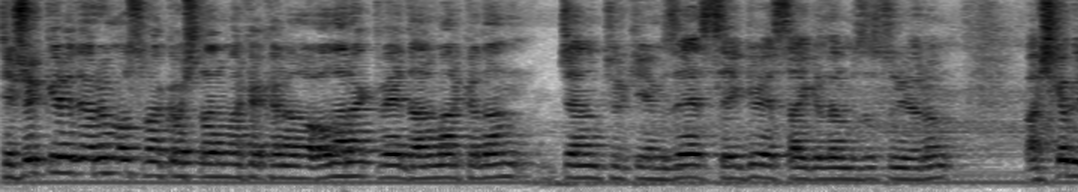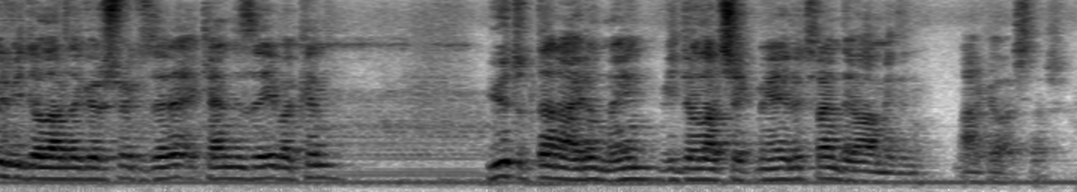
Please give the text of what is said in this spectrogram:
Teşekkür ediyorum Osman Koç Danimarka kanalı olarak ve Danimarka'dan canım Türkiye'mize sevgi ve saygılarımızı sunuyorum. Başka bir videolarda görüşmek üzere. Kendinize iyi bakın. YouTube'dan ayrılmayın. Videolar çekmeye lütfen devam edin arkadaşlar.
